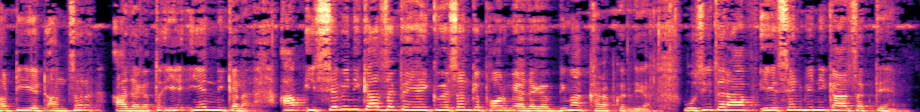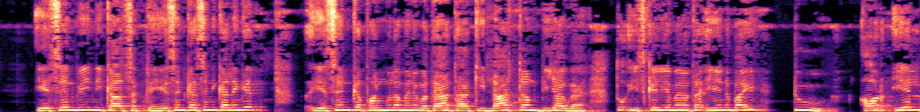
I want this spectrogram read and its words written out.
थर्टी एट आंसर आ जाएगा। तो ये एन निकला। आप इससे भी निकाल सकते हैं, ये इक्वेशन के फॉर्म में आ जाएगा, दिमाग खराब कर देगा। उसी तरह आप एन भी निकाल सकते हैं। एन भी निकाल सकते हैं। एन कैसे निकालेंगे? एन का फॉर्मूला मैंने बताया था कि लास्ट टर्म दिया हुआ है। तो इसके लिए मैंने था एन बाई टू और L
